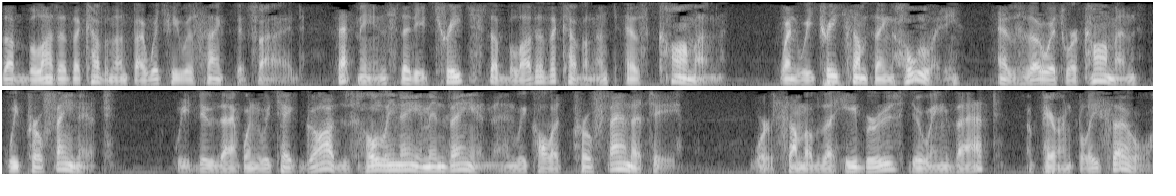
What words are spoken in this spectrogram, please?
the blood of the covenant by which he was sanctified. That means that he treats the blood of the covenant as common. When we treat something holy as though it were common, we profane it. We do that when we take God's holy name in vain, and we call it profanity. Were some of the Hebrews doing that? Apparently so.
